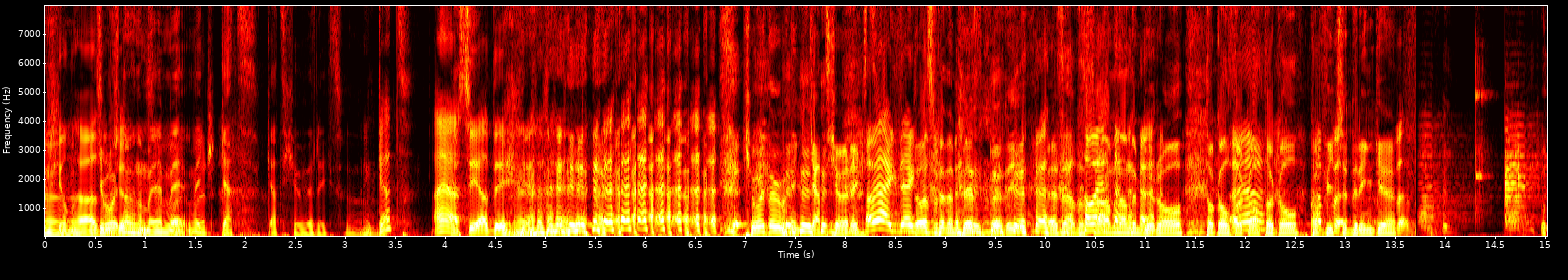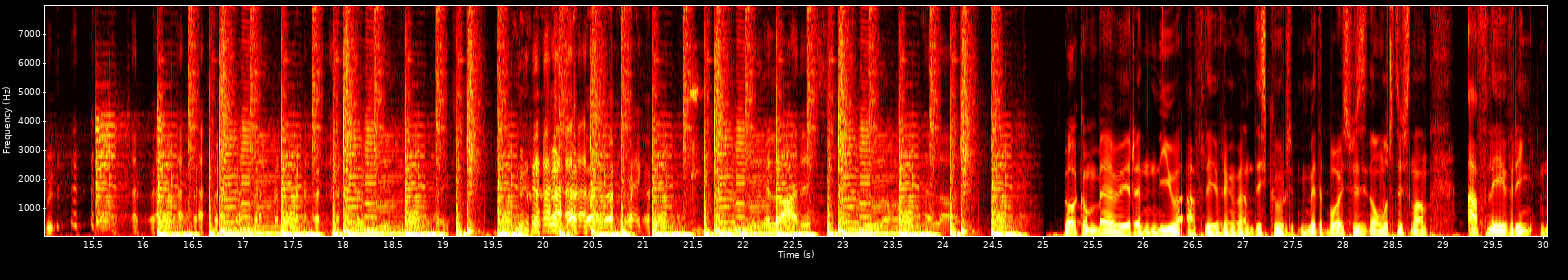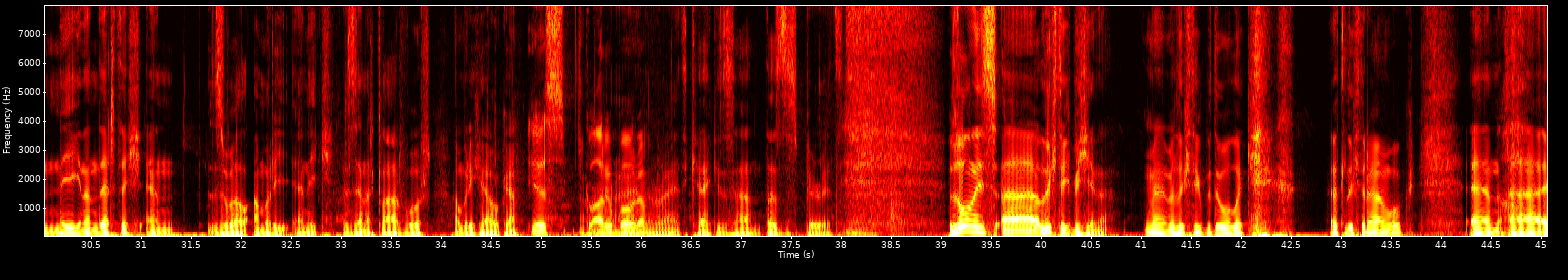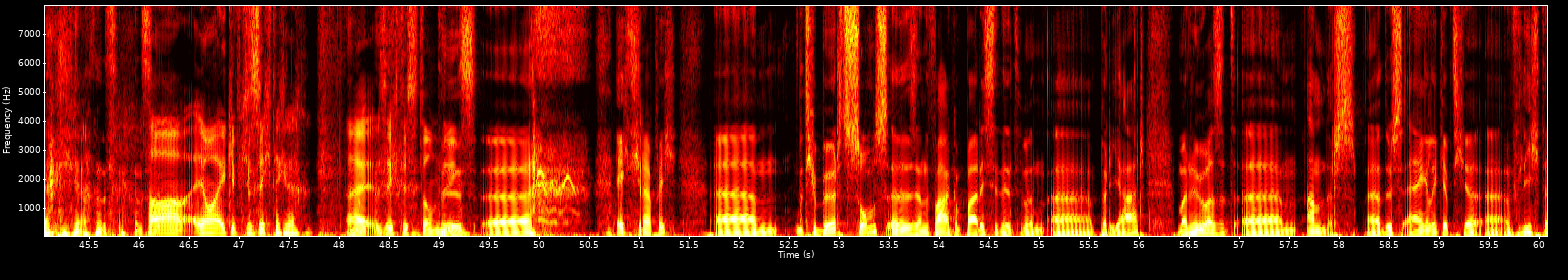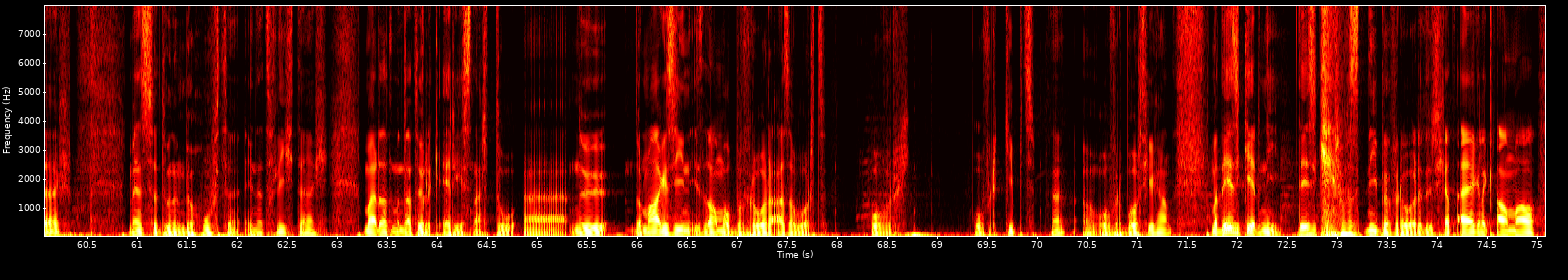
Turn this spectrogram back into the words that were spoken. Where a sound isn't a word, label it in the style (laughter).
verschillende huizen. Ik heb ook ja, nog het met, met, maar- met cat, cat gewerkt. Zo. Een kat? Ah ja, CAD. (laughs) Je wordt ook met een cat gewerkt. Oh ja, ik dacht... Dat was met een best buddy. Wij zaten Oh ja. samen aan een bureau. Tokkel, ja. tokkel, tokkel. Koffietje drinken. Hilarisch. (laughs) Welkom bij weer een nieuwe aflevering van Discours met de Boys. We zitten ondertussen aan aflevering 39. En zowel Amory en ik zijn er klaar voor. Amory, jij ook, hè? Yes, klaargeboren. Alright, kijk eens aan. Dat is de spirit. We zullen eens eh, luchtig beginnen. Met luchtig bedoel ik (laughs) het luchtruim ook. En eh, (laughs) ja, ja, is- Ah, maar ik heb gezegd dat je... Hey, zeg de stom ding. Dus (laughs) echt grappig. Ehm, het gebeurt soms, eh, er zijn vaak een paar incidenten eh, per jaar, maar nu was het ehm, anders. Eh, dus eigenlijk heb je een vliegtuig. Mensen doen een behoefte in het vliegtuig, maar dat moet natuurlijk ergens naartoe. Nu, normaal gezien is het allemaal bevroren als dat wordt over, overkipt, overboord gegaan. Maar deze keer niet. Deze (laughs) keer was het niet bevroren. Dus je gaat eigenlijk allemaal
